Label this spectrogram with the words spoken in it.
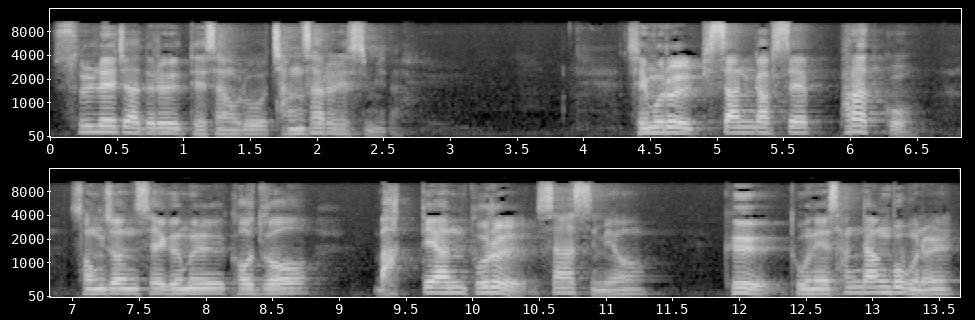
순례자들을 대상으로 장사를 했습니다. 재물을 비싼 값에 팔았고 성전 세금을 거두어 막대한 부를 쌓았으며 그 돈의 상당 부분을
